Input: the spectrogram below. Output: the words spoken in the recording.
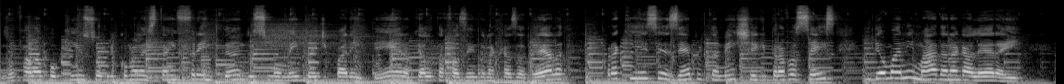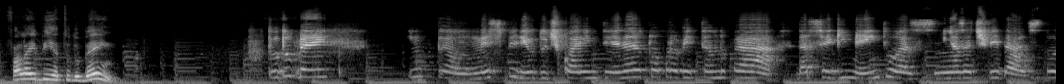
Nós vamos falar um pouquinho sobre como ela está enfrentando esse momento aí de quarentena, o que ela está fazendo na casa dela, para que esse exemplo também chegue para vocês e dê uma animada na galera aí. Fala aí, Bia, tudo bem? Tudo bem. Então, nesse período de quarentena, eu tô aproveitando para dar seguimento às minhas atividades. Estou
